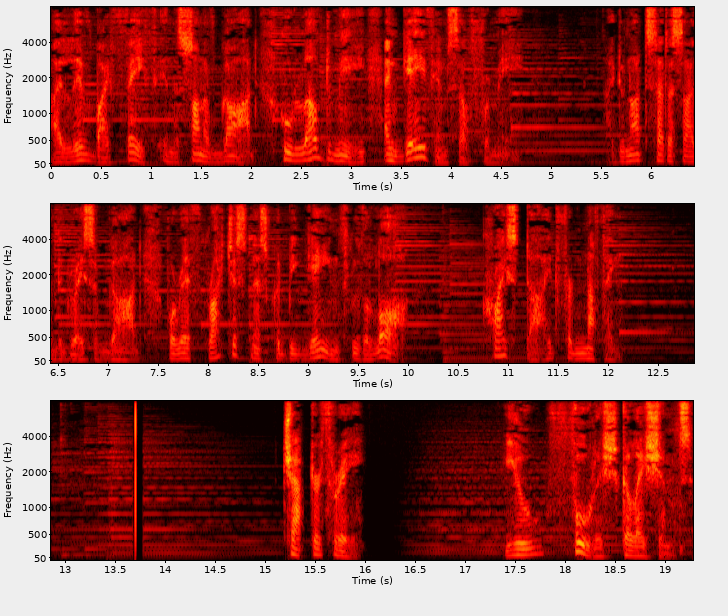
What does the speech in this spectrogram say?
I live by faith in the Son of God, who loved me and gave himself for me. I do not set aside the grace of God, for if righteousness could be gained through the law, Christ died for nothing. Chapter 3 You foolish Galatians!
